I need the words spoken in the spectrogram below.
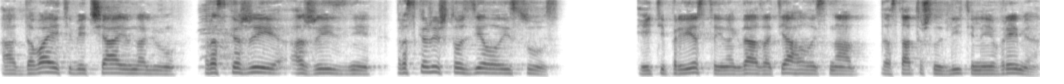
а давай я тебе чаю налю, расскажи о жизни, расскажи, что сделал Иисус. Эти приветствия иногда затягивались на достаточно длительное время.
